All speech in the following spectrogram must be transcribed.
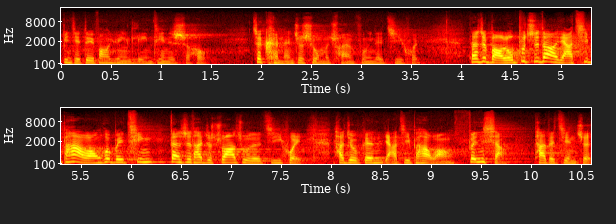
并且对方愿意聆听的时候，这可能就是我们传福音的机会。但是保罗不知道亚基帕王会不会听，但是他就抓住了机会，他就跟亚基帕王分享他的见证。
